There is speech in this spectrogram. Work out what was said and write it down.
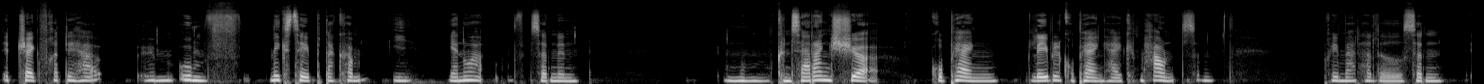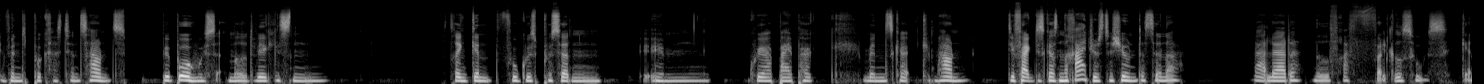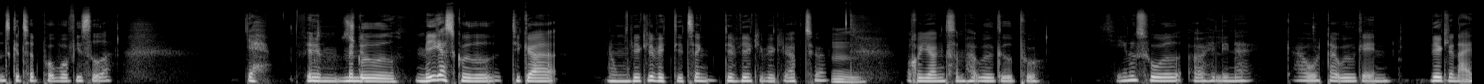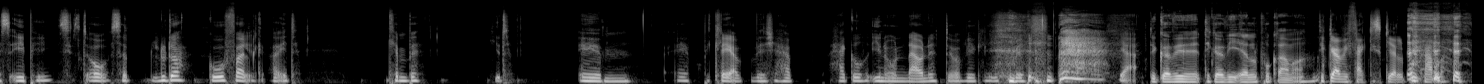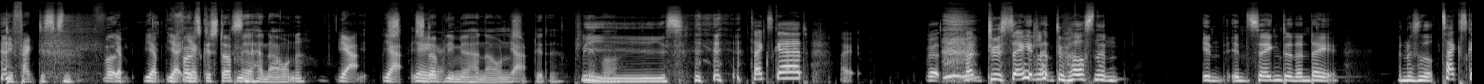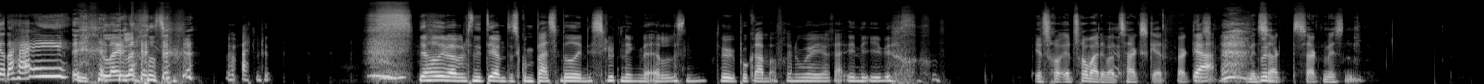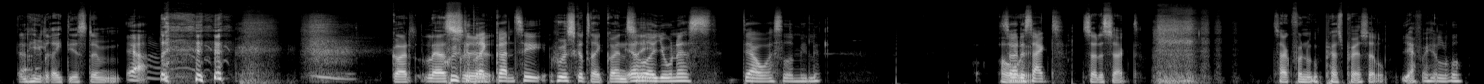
Et track fra det her øhm, UMF mixtape, der kom i januar. Sådan en mm, um, koncertarrangør gruppering, labelgruppering her i København, som primært har lavet sådan events på Christianshavns beboerhus, og med et virkelig sådan stringent fokus på sådan øhm, queer BIPOC mennesker i København. Det er faktisk også en radiostation, der sender hver lørdag ned fra Folkets Hus, ganske tæt på, hvor vi sidder. Ja, fedt. Øhm, men- Skud ud. mega skud. De gør nogle virkelig vigtige ting. Det er virkelig, virkelig optur. Mm. Og Ryong, som har udgivet på Janus Hoved, og Helena Gao, der udgav en virkelig nice EP sidste år. Så lutter gode folk og et kæmpe hit. Øhm, jeg beklager, hvis jeg har hacket i nogle navne. Det var virkelig ikke med. ja, Det, gør vi, det gør vi i alle programmer. det gør vi faktisk i alle programmer. det er faktisk sådan... For, Ja, ja, ja, folk ja, skal stoppe med at have navne. ja, ja, ja, Stop ja. lige med at have navne, Ja. så bliver det. Please. tak, skat. Ej. Hvad, hvad, du sagde, andet, du havde sådan en, en, en seng den anden dag. Og nu sådan noget, tak skat og hej. Eller et eller andet. Hvad var det nu? Jeg havde i hvert fald sådan en idé om, det skulle man bare smide ind i slutningen af alle sådan dø-programmer fra nu af og ind i evighed. Jeg tror, jeg tror bare, det var tak, skat, faktisk. Ja, men, men sagt, sagt med sådan den helt rigtige stemme. Ja. Godt, lad os Husk at øh, drikke grøn te. husk at drikke grøn te. Jeg hedder Jonas. Derovre sidder Mille. Og, Så er det sagt. Så er det sagt. tak for nu. Pas på jer selv. Ja, for helvede.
